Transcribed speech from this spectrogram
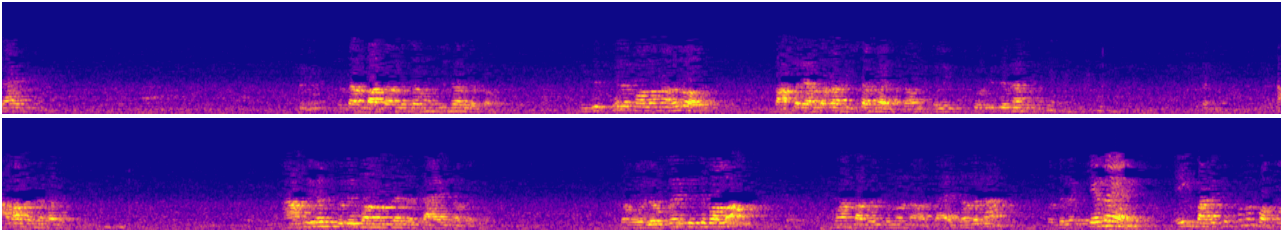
যায়। তার বাবার কথা মুক্তি থাকবে তো নিজের ছেলে মলানা হলো বাপের এতটা বিশ্বাস হয় না ছেলে করতে না আমিও চুরি বললাম যে হবে তো ওই লোকটাই যদি বলো, তোমার বাবার জন্য নেওয়া যায় যাবে না ওদের কেনে? এই বাড়িতে কোনো বছর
